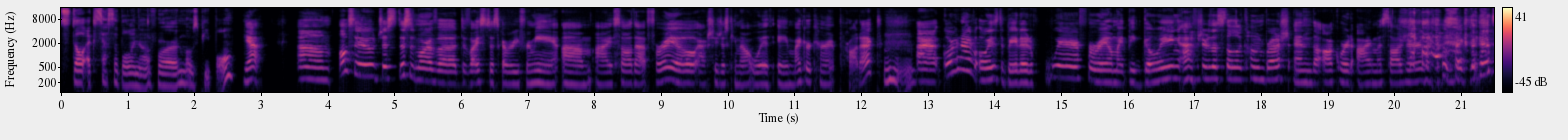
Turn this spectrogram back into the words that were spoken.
still accessible enough for most people. Yeah. Um, also, just this is more of a device discovery for me. Um, I saw that Foreo actually just came out with a microcurrent product. hmm Uh, Gloria and I have always debated where Foreo might be going after the silicone brush and the awkward eye massager that goes like this.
